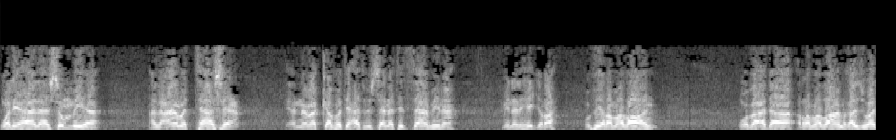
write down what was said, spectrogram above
ولهذا سمي العام التاسع لأن مكة فتحت في السنة الثامنة من الهجرة وفي رمضان. وبعد رمضان غزوة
